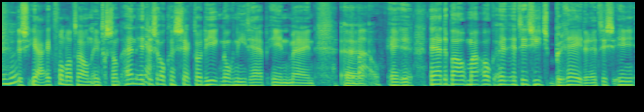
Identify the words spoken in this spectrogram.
Mm -hmm. Dus ja, ik vond dat wel een interessant. En het ja. is ook een sector die ik nog niet heb in mijn. de bouw. nou ja, de bouw, maar ook het is iets breder. Het is in,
